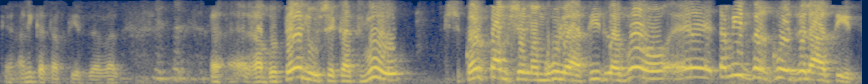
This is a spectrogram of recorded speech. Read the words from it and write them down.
כן, אני כתבתי את זה, אבל רבותינו שכתבו, כל פעם שהם אמרו לעתיד לבוא, אה, תמיד זרקו את זה לעתיד,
